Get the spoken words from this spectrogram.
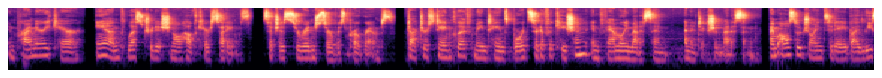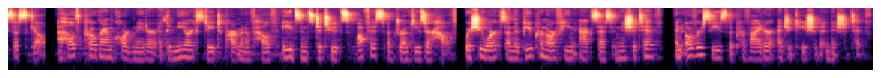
in primary care and less traditional healthcare settings, such as syringe service programs. Dr. Stancliff maintains board certification in family medicine and addiction medicine. I'm also joined today by Lisa Skill, a health program coordinator at the New York State Department of Health AIDS Institute's Office of Drug User Health, where she works on the Buprenorphine Access Initiative and oversees the Provider Education Initiative.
